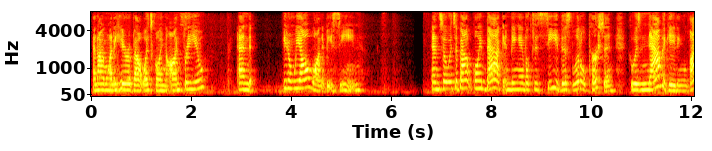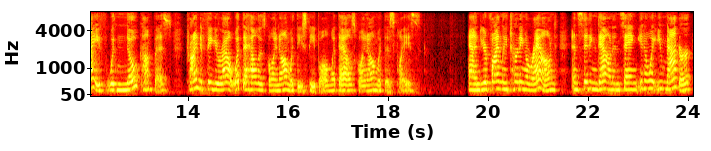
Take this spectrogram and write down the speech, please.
And I want to hear about what's going on for you. And, you know, we all want to be seen. And so it's about going back and being able to see this little person who is navigating life with no compass, trying to figure out what the hell is going on with these people and what the hell is going on with this place and you're finally turning around and sitting down and saying, you know what, you matter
